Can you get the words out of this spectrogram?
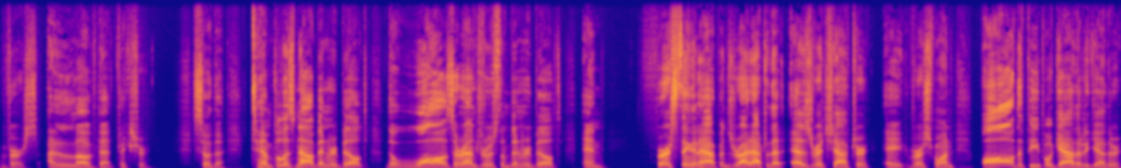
verse. I love that picture. So the temple has now been rebuilt, the walls around Jerusalem been rebuilt, and first thing that happens right after that, Ezra chapter 8, verse 1, all the people gather together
